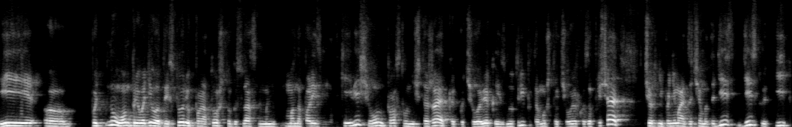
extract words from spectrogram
И э, ну, он приводил эту историю про то, что государственный монополизм на такие вещи, он просто уничтожает как бы человека изнутри, потому что человеку запрещают, человек не понимает, зачем это действует, и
